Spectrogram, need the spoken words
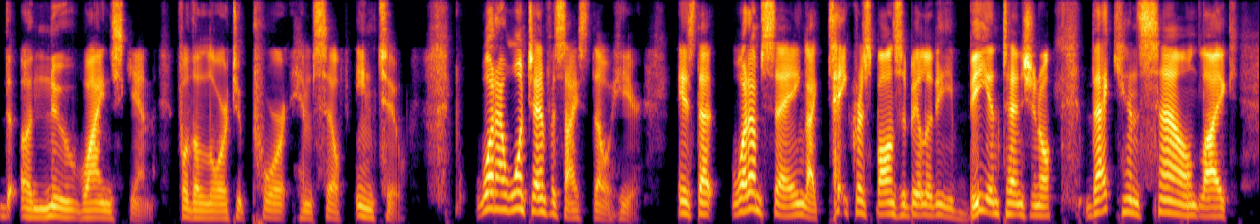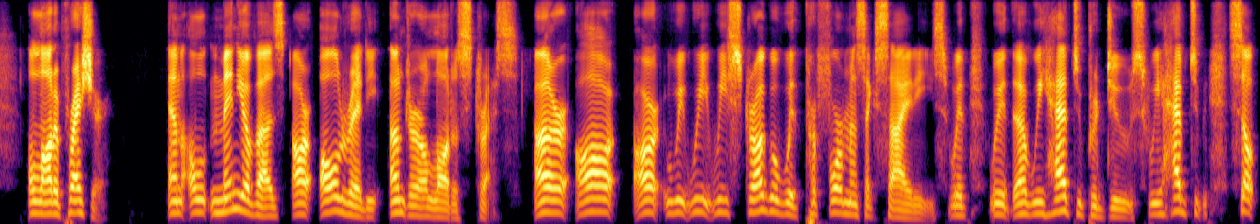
the, a new wineskin for the Lord to pour Himself into. What I want to emphasize, though, here is that what I'm saying, like take responsibility, be intentional, that can sound like a lot of pressure and all, many of us are already under a lot of stress. Are are, are we, we we struggle with performance anxieties with with uh, we have to produce we have to so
